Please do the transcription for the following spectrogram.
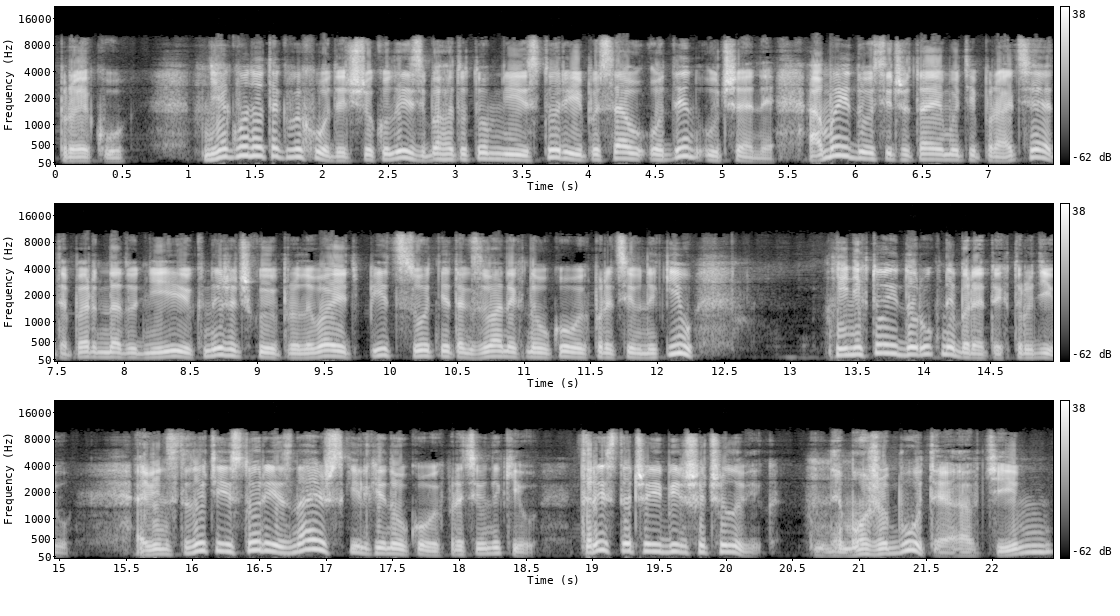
про яку? Як воно так виходить, що колись багатотомні історії писав один учений, а ми й досі читаємо ті праці, а тепер над однією книжечкою проливають під сотні так званих наукових працівників, і ніхто і до рук не бере тих трудів. А в інституті історії знаєш, скільки наукових працівників? Триста чи більше чоловік. Не може бути, а втім,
